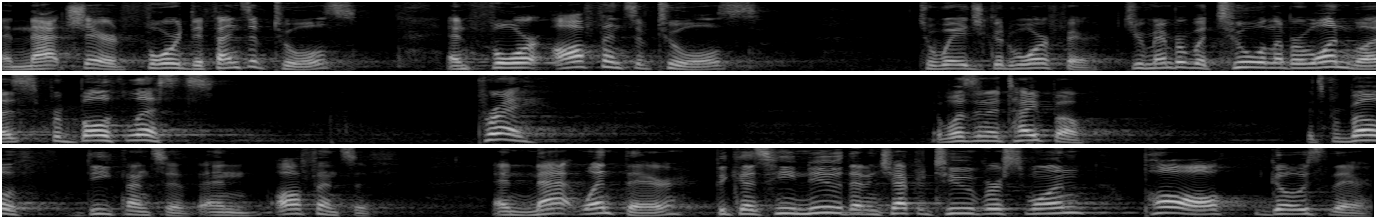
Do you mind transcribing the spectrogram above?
And Matt shared four defensive tools and four offensive tools to wage good warfare. Do you remember what tool number one was for both lists? Pray. It wasn't a typo. It's for both defensive and offensive. And Matt went there because he knew that in chapter 2, verse 1, Paul goes there.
